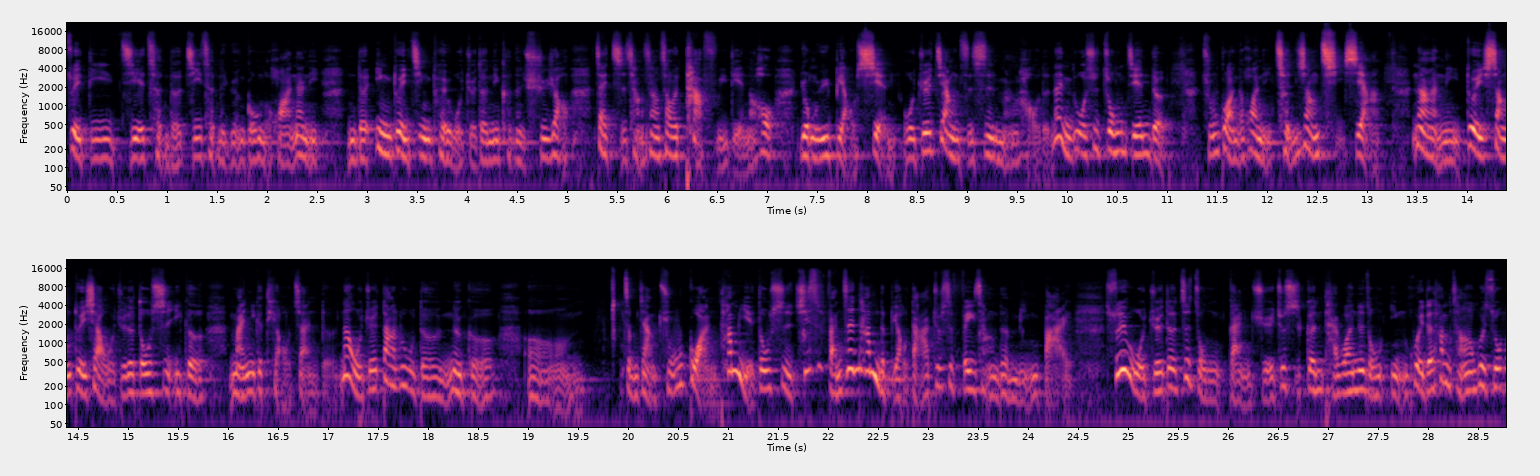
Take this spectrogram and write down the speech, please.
最低阶层的基层的员工的话，那你你的应对进退，我觉得你可能需要在职场上稍微 tough 一点，然后勇于表现。我觉得这样子是蛮好的。那你如果是中间的主管的话，你承上启下，那你对上对下，我觉得都是一个蛮一个挑战的。那我觉得大陆的那个嗯。怎么讲？主管他们也都是，其实反正他们的表达就是非常的明白，所以我觉得这种感觉就是跟台湾那种隐晦的，他们常常会说，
